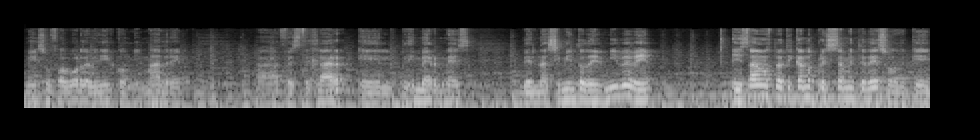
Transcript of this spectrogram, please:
me hizo favor de venir con mi madre a festejar el primer mes del nacimiento de mi bebé. Y estábamos platicando precisamente de eso, de que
